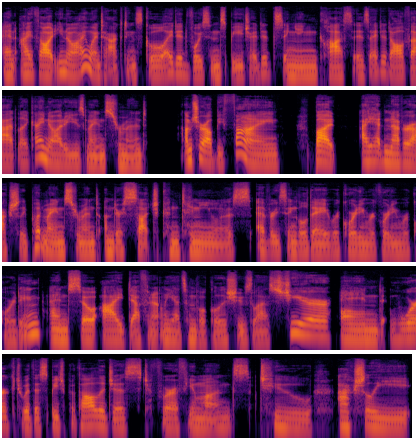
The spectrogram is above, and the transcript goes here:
And I thought, you know, I went to acting school, I did voice and speech, I did singing classes, I did all that. Like, I know how to use my instrument. I'm sure I'll be fine. But I had never actually put my instrument under such continuous every single day recording, recording, recording. And so I definitely had some vocal issues last year and worked with a speech pathologist for a few months to actually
